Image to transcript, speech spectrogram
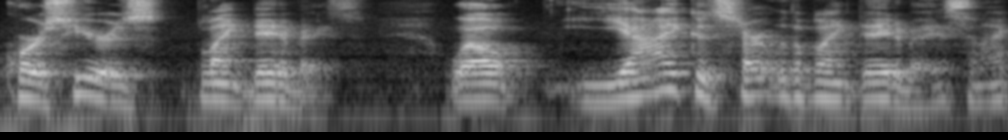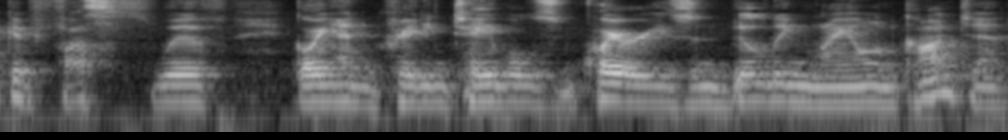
course, here is blank database. Well, yeah, I could start with a blank database and I could fuss with going ahead and creating tables and queries and building my own content.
